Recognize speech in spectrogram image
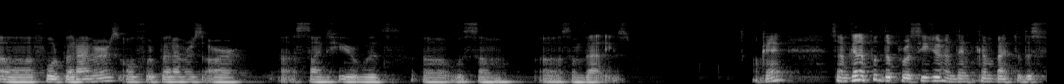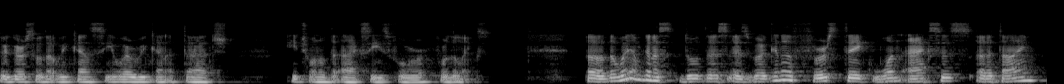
uh, four parameters. All four parameters are uh, assigned here with uh, with some uh, some values. Okay, so I'm to put the procedure and then come back to this figure so that we can see where we can attach each one of the axes for for the links. Uh, the way I'm to do this is we're to first take one axis at a time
